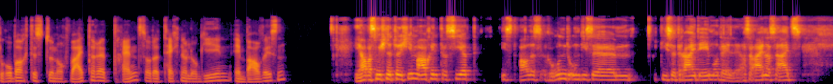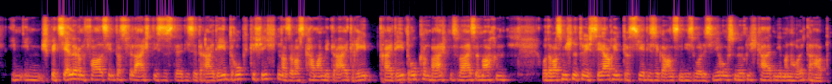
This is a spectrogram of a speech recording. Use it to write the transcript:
Beobachtest du noch weitere Trends oder Technologien im Bauwesen? Ja, was mich natürlich immer auch interessiert, ist alles rund um diese, diese 3D-Modelle. Also einerseits im, im, spezielleren Fall sind das vielleicht dieses, diese 3D-Druckgeschichten, also was kann man mit 3D-Druckern beispielsweise machen. Oder was mich natürlich sehr auch interessiert, diese ganzen Visualisierungsmöglichkeiten, die man heute hat.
